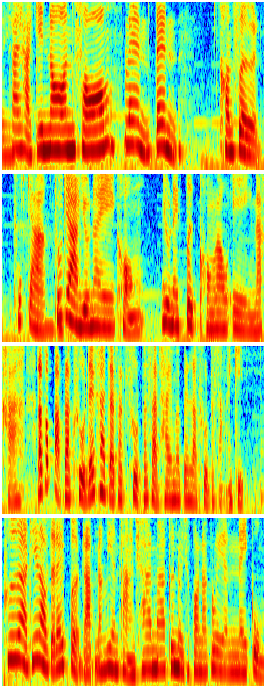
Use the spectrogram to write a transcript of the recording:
ย ใช่ค่ะ กินนอนซ้อมเล่นเต้นคอนเสิร์ตทุกอย่างทุกอย่างอยู่ในของอยู่ในตึกของเราเองนะคะ แล้วก็ปรับหลักสูตรได้ค่ะจากหลักสูตรภาษาไทยมาเป็นหลักสูตรภาษาอังกฤษ เพื่อที่เราจะได้เปิดรับนักเรียนต่างชาติมากขึ้นโดยเฉพาะนักเรียนในกลุ่ม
